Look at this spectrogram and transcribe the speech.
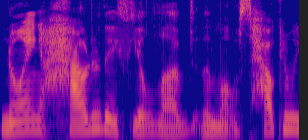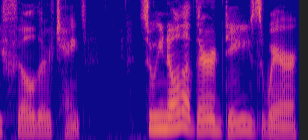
knowing how do they feel loved the most? How can we fill their tank? So we know that there are days where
